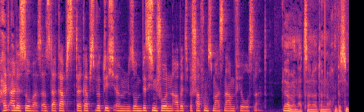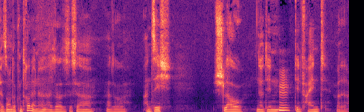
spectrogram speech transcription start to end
halt alles sowas. Also da gab es da gab's wirklich ähm, so ein bisschen schon Arbeitsbeschaffungsmaßnahmen für Russland. Ja, man hat es dann auch ein bisschen besser unter Kontrolle. Ne? Also es ist ja also an sich schlau, ne, den, hm. den Feind oder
